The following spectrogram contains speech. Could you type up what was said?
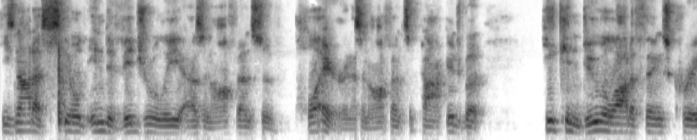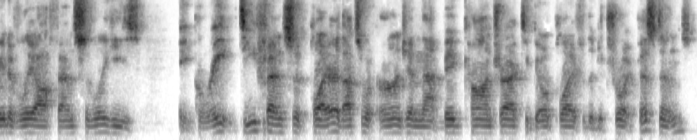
He's not as skilled individually as an offensive player and as an offensive package, but he can do a lot of things creatively, offensively. He's a great defensive player. That's what earned him that big contract to go play for the Detroit Pistons.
